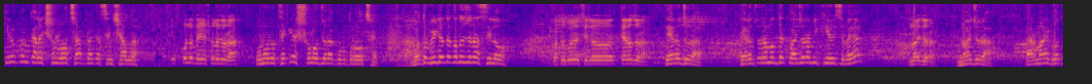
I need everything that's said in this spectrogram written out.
কীরকম কালেকশন রয়েছে আপনার কাছে ইনশাআল্লাহ? পনেরো থেকে ষোলো জোড়া। পনেরো থেকে ষোলো জোড়া কবুতর রয়েছে। গত ভিডিওতে কত জোড়া ছিল? গত বড় ছিল তেরো জোড়া। তেরো জোড়া। তেরো জোড়ার মধ্যে কয় জোড়া বিক্রি হয়েছে ভাইয়া? নয় জোড়া। নয় জোড়া। তার মানে গত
